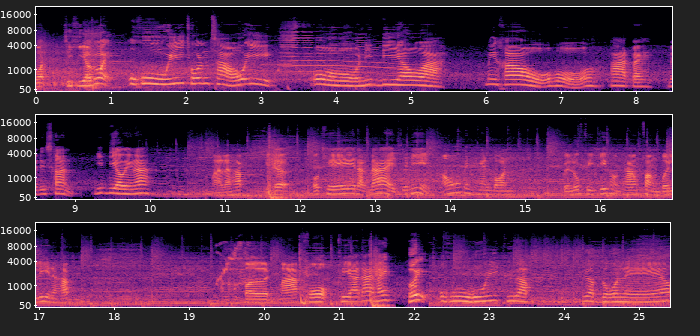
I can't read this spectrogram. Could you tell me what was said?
กดสีเขียวด้วย โอ้โหชนเสาอีก โอ้นิดเดียวอะ ไม่เข้า โอ้โหพลาดไปแมดดิสันนิดเดียวเองนะ มาแล้วครับปีเตอร์โอเค ดักได้เทนี่ เอาเป็นแฮนด์บอล เป็นลูกฟรีคิกของทางฝั่งเบอร์ลี่นะครับ เปิดมาโคกเคลียร์ได้ไหม เฮ้ย โอ้โห เกือบ กือบโดนแล้ว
